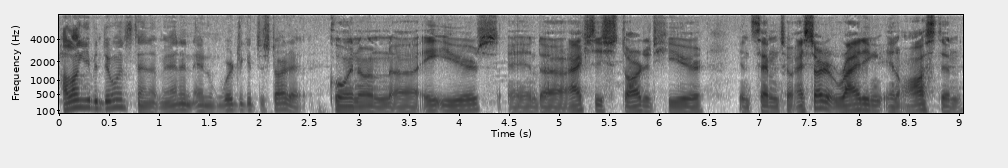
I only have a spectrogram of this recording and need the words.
how long you been doing stand up, man? And, and where'd you get your start at? Going on uh, eight years, and uh, I actually started here in San Antonio. I started writing in Austin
